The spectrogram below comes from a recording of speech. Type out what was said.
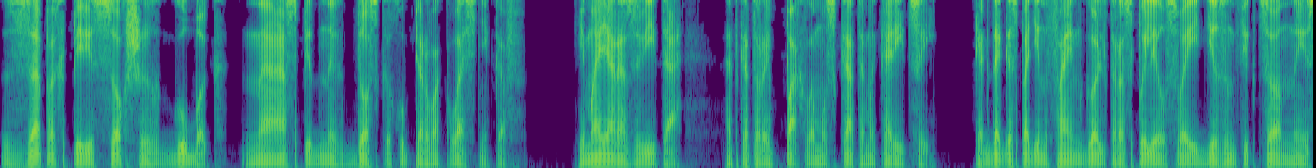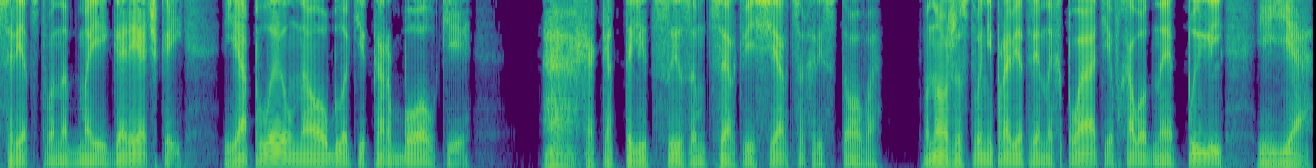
Запах пересохших губок на аспидных досках у первоклассников. И моя развита, от которой пахло мускатом и корицей. Когда господин Файнгольд распылил свои дезинфекционные средства над моей горячкой, я плыл на облаке карболки. Ах, а католицизм церкви сердца Христова! Множество непроветренных платьев, холодная пыль, и я,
